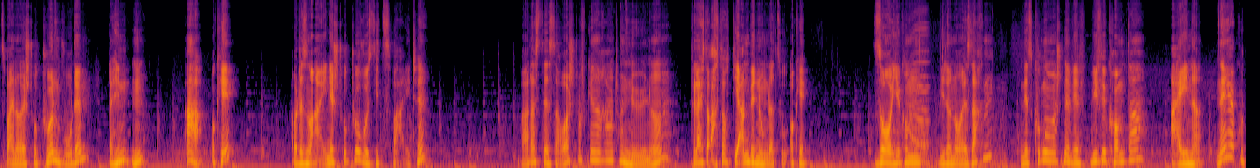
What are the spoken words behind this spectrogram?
Zwei neue Strukturen. Wo denn? Da hinten? Ah, okay. Aber das ist nur eine Struktur. Wo ist die zweite? War das der Sauerstoffgenerator? Nö, ne? Vielleicht, ach doch, die Anbindung dazu. Okay. So, hier kommen wieder neue Sachen. Und jetzt gucken wir mal schnell, wie, wie viel kommt da? Einer. Naja, gut.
